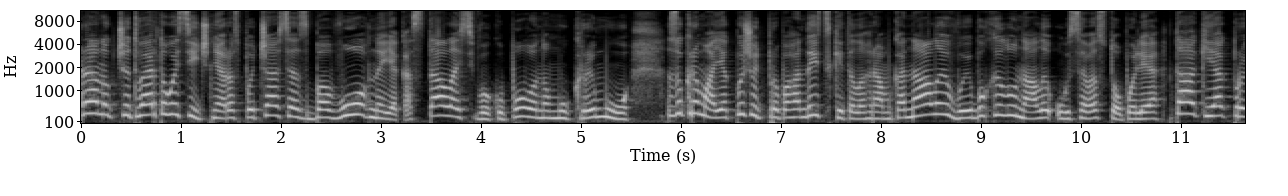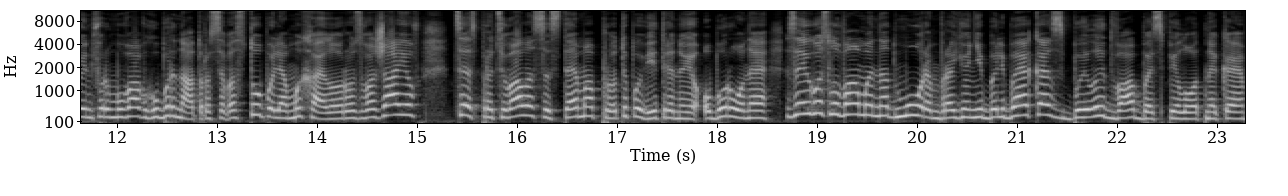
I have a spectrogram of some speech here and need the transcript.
Ранок 4 січня розпочався з бавовни, яка сталася в окупованому Криму. Зокрема, як пишуть пропагандистські телеграм-канали, вибухи лунали у Севастополі. Так як проінформував губернатор Севастополя Михайло Розважаєв, це спрацювала система протиповітряної оборони. За його словами, над морем в районі Бельбека збили два безпілотники.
